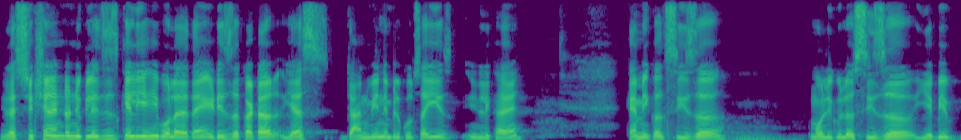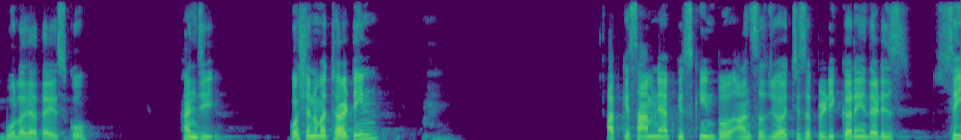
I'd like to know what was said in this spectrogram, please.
restriction endonuclease के लिए ही बोला जाता है। It is a cutter yes Janvi ने बिल्कुल सही लिखा है। केमिकल सीजर मोलिकुलर सीजर ये भी बोला जाता है इसको। हाँ जी क्वेश्चन नंबर थर्टीन आपके सामने आपकी स्क्रीन पर आंसर जो अच्छे से प्रिडिक्ट करें that is C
